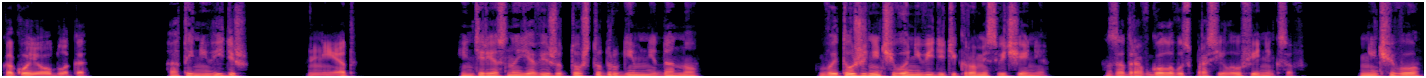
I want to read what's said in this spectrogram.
«Какое облако?» «А ты не видишь?» «Нет». «Интересно, я вижу то, что другим не дано». «Вы тоже ничего не видите, кроме свечения?» Задрав голову, спросила у фениксов. «Ничего»,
